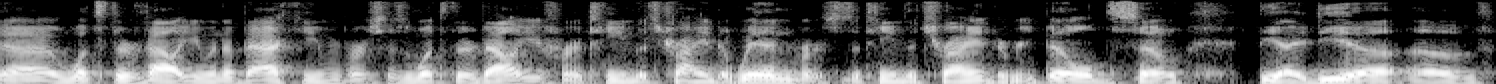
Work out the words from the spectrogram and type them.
uh, what's their value in a vacuum versus what's their value for a team that's trying to win versus a team that's trying to rebuild. So the idea of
